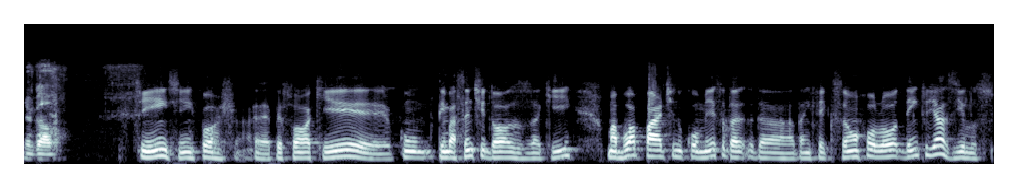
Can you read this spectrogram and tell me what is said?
Legal. Sim, sim, poxa, é, pessoal aqui, com, tem bastante idosos aqui, uma boa parte no começo da, da, da, infecção rolou dentro de asilos.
